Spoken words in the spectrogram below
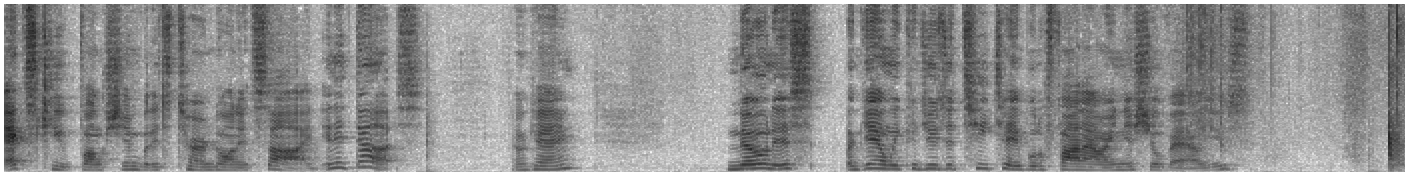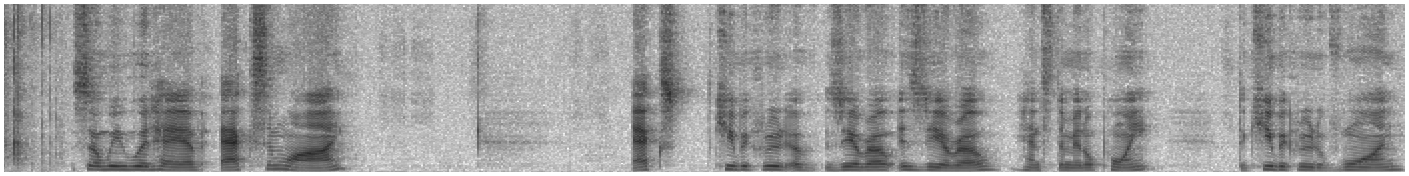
x cube function, but it's turned on its side. And it does. Okay? Notice, again, we could use a t-table to find our initial values. So we would have x and y. x cubic root of 0 is 0, hence the middle point. The cubic root of 1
